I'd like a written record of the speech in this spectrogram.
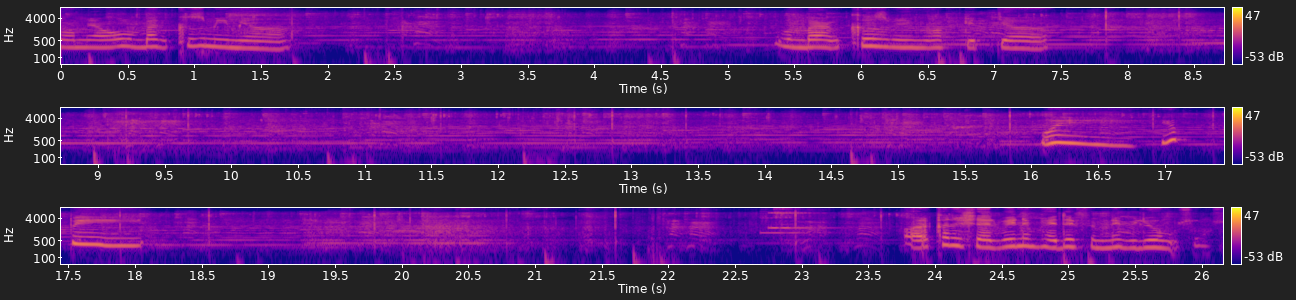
Diyorum ya oğlum ben kız mıyım ya? Oğlum ben kız mıyım hakikaten ya? Uy, yuppi. Arkadaşlar benim hedefim ne biliyor musunuz?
